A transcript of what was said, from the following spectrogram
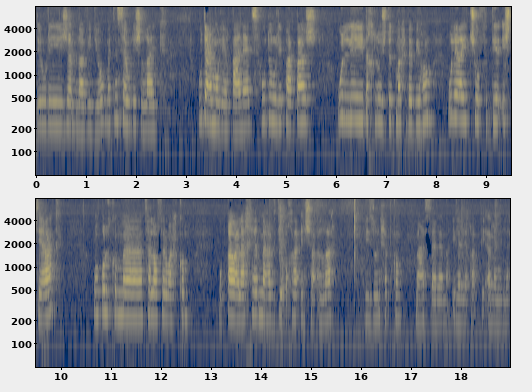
ديروا لي j'aime la vidéo ما تنساوليش ال like ودعموا لي القناة وديروا لي partage واللي دخلوا جدد مرحبا بهم. واللي راهي تشوف دير اشتراك ونقول لكم آه، تهلاو في رواحكم وبقاو على خير مع فيديو أخرى إن شاء الله. بيزو نحبكم. مع السلامة. إلى اللقاء. في أمان الله.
